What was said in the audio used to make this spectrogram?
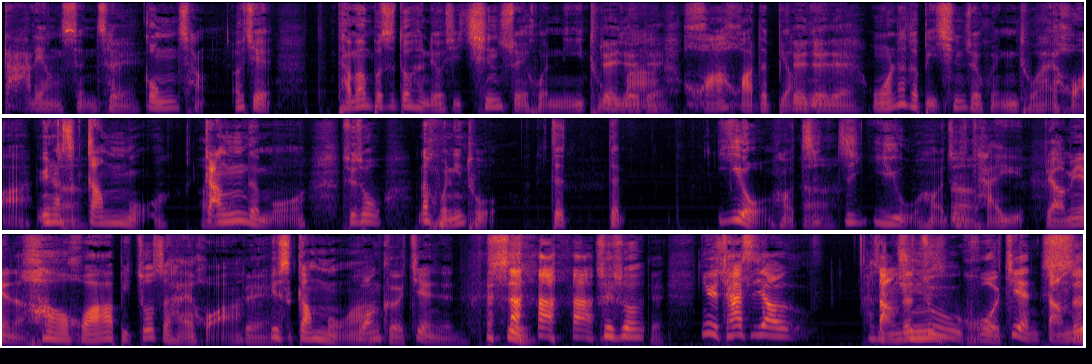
大量生产工厂，而且台湾不是都很流行清水混凝土吗？对对对，滑滑的表面，对对对，我那个比清水混凝土还滑，因为它是钢模，钢、嗯、的膜，所以说那混凝土。釉哈，之之釉哈，就是台语、嗯、表面啊，好滑，比桌子还滑。对，因为是钢模啊，光可见人。是，所以说，对，因为它是要挡得住火箭，挡得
